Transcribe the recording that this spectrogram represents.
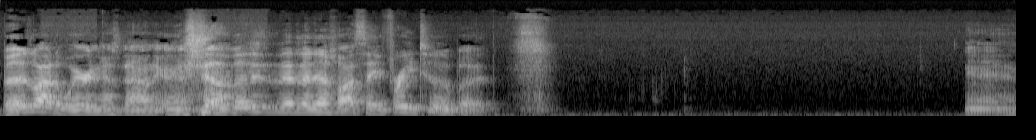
But there's a lot of weirdness down there and stuff. But that's why I say free too. But Yeah.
